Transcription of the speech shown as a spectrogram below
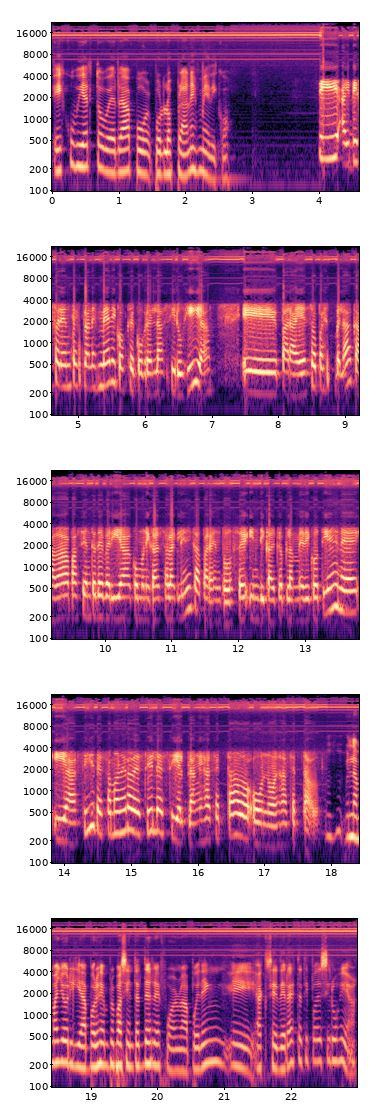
es cubierto, ¿verdad? Por, por los planes médicos. Sí, hay diferentes planes médicos que cubren la cirugía. Eh, para eso, pues, ¿verdad? Cada paciente debería comunicarse a la clínica para entonces indicar qué plan médico tiene y así, de esa manera, decirle si el plan es aceptado o no es aceptado. La mayoría, por ejemplo, pacientes de reforma, ¿pueden eh, acceder a este tipo de cirugía?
